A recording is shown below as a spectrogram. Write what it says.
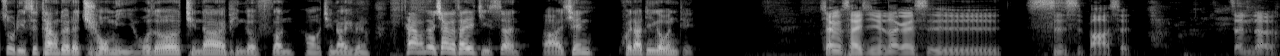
助理是太阳队的球迷，我都请他来评个分。好，请他来评。太阳队下个赛季几胜？啊，先回答第一个问题。下个赛季呢，大概是四十八胜。真的，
